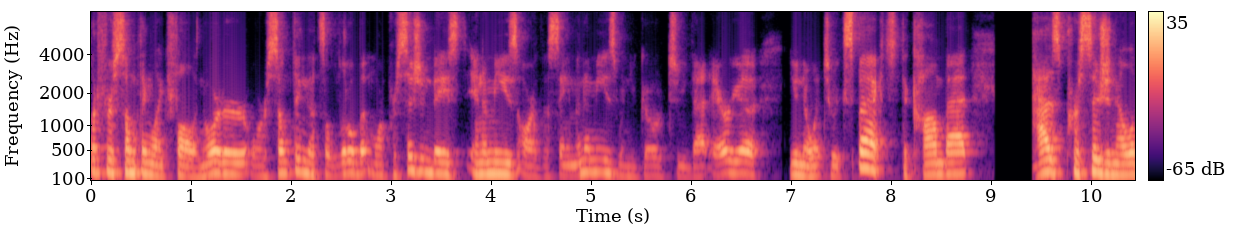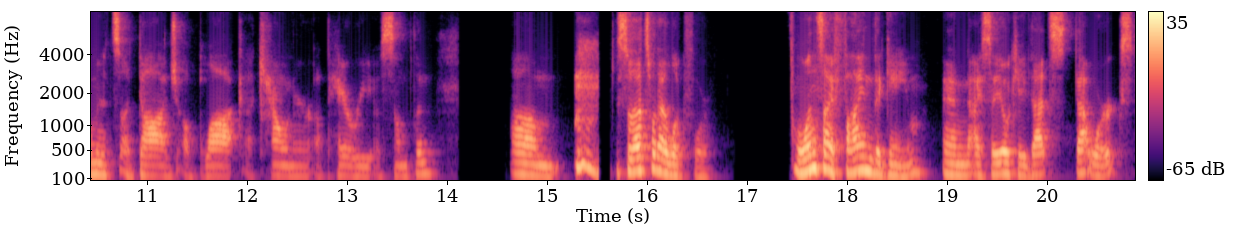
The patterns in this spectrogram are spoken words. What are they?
But for something like Fallen Order or something that's a little bit more precision based, enemies are the same enemies. When you go to that area, you know what to expect. The combat has precision elements a dodge, a block, a counter, a parry, a something. Um, so that's what I look for once I find the game and I say, okay, that's that works,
